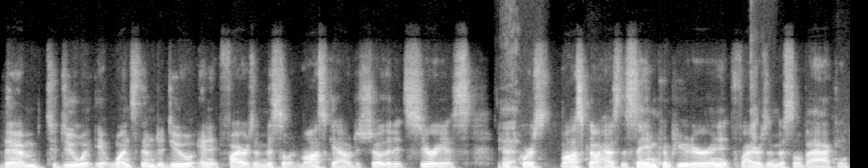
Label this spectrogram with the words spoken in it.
them to do what it wants them to do. And it fires a missile at Moscow to show that it's serious. And of course, Moscow has the same computer and it fires a missile back. And,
